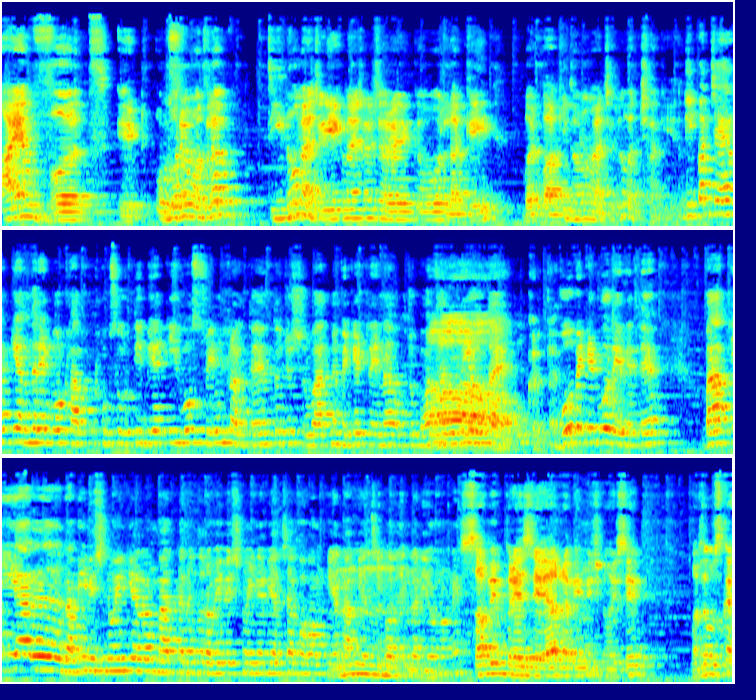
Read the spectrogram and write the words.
आई एम वर्थ इट उन्होंने मतलब तीनों मैच एक मैच में चलो वो लग गई बट बाकी दोनों मैचेस में अच्छा किया। दीपक चहर के अंदर एक वो खूबसूरती भी है कि वो स्विंग करते हैं तो जो शुरुआत में विकेट लेना जो बहुत हाँ, ज़रूरी होता है वो करता है। वो विकेट वो ले लेते हैं। बाकी यार रवि बिश्नोई की अगर हम बात करें तो रवि बिश्नोई ने भी अच्छा परफॉर्म किया काफ़ी अच्छी बॉलिंग करी उन्होंने। सब इम्प्रेस है यार रवि बिश्नोई से। मतलब उसका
